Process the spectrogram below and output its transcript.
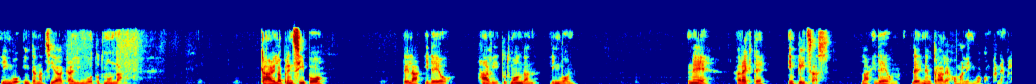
lingvo internazia kaj lingvo tutmonda. Kaj la principo de la ideo havi tutmondan lingvon ne recte implicas la ideon de neutrale homa lingvo compreneble.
